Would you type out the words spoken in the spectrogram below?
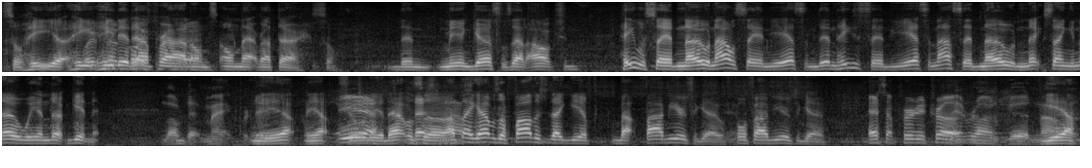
So he uh, he, There's he no did have pride on on that right there. So then me and Gus was at auction. He was saying no, and I was saying yes, and then he said yes, and I said no, and next thing you know, we end up getting it. Loved that Mack for Daddy. Yeah, yeah, sure Yeah, did. That was, that's a uh, I think that was a Father's Day gift about five years ago, four or five years ago. That's a pretty truck. It runs good now. Yeah,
